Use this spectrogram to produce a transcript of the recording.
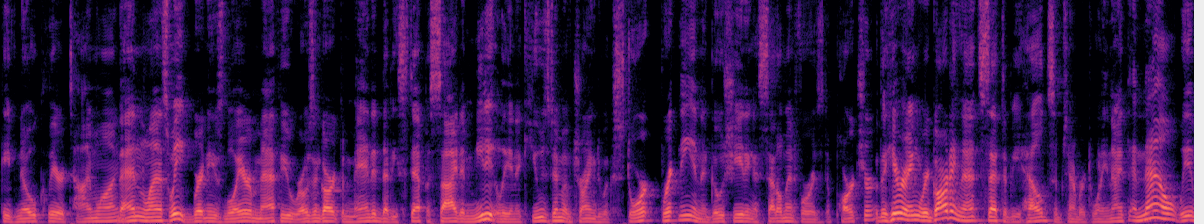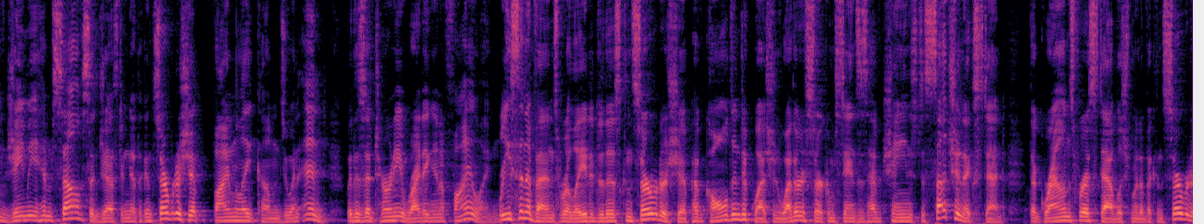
gave no clear timeline. Then last week, Britney's lawyer, Matthew Rosengart, demanded that he step aside immediately and accused him of trying to extort Britney and negotiating a settlement for his departure. The hearing regarding that set to be held September 29th, and now we have Jamie himself suggesting that the conservatorship finally come to an end, with his attorney writing in a filing. Recent events related to this conservatorship have called into question whether circumstances have changed to such an extent that grounds for establishment of a conservatorship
